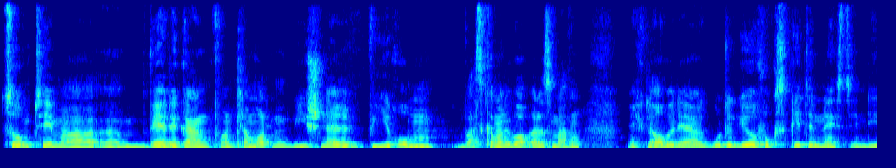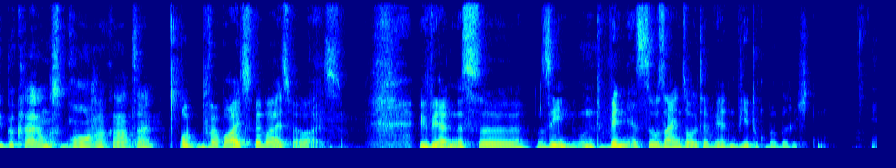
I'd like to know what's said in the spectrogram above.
zum Thema ähm, Werdegang von Klamotten, wie schnell, wie rum, was kann man überhaupt alles machen. Ich glaube, der gute Geofuchs geht demnächst in die Bekleidungsbranche, kann das sein? Und wer weiß, wer weiß, wer weiß. Wir werden es äh, sehen. Und wenn es so sein sollte, werden wir darüber berichten.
